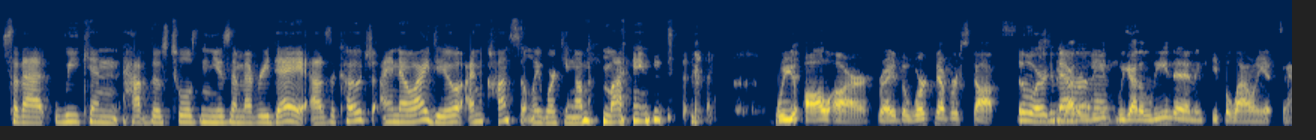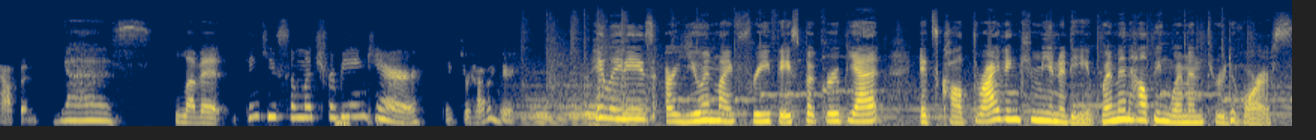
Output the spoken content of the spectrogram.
so that we can have those tools and use them every day. As a coach, I know I do. I'm constantly working on my mind. we all are, right? The work never stops. The work we never gotta lean, We got to lean in and keep allowing it to happen. Yes. Love it. Thank you so much for being here. Thanks for having me. Hey, ladies, are you in my free Facebook group yet? It's called Thriving Community Women Helping Women Through Divorce.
